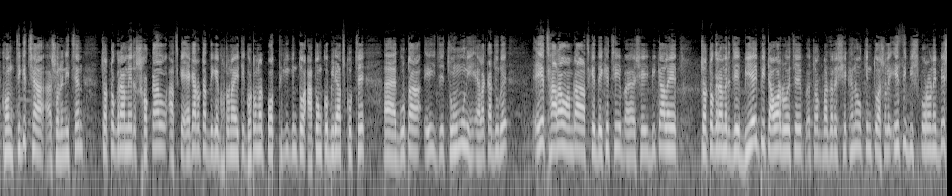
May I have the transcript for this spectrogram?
এখন চিকিৎসা আসলে নিচ্ছেন। চট্টগ্রামের সকাল আজকে এগারোটার দিকে ঘটনা, এটি ঘটনার পর থেকে কিন্তু আতঙ্ক বিরাজ করছে গোটা এই যে চৌমুনি এলাকা জুড়ে। এছাড়াও আমরা আজকে দেখেছি সেই বিকালে চট্টগ্রামের যে বিআইপি টাওয়ার রয়েছে, চকবাজারে, সেখানেও কিন্তু আসলে এসি বিস্ফোরণে বেশ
